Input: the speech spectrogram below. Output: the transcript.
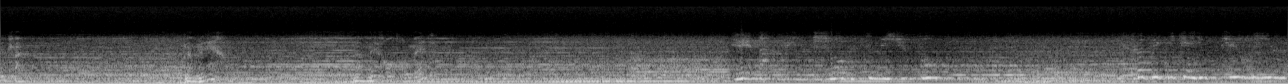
ma... Mère Ma mère Andromède Tu es parti au jour sous mes jupons. Un petit caillou curieux,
